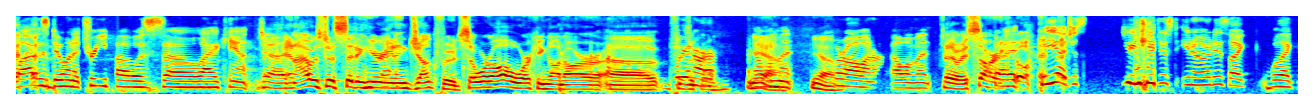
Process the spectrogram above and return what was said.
I was doing a tree pose, so I can't judge. And I was just sitting here eating junk food. So we're all working on our uh, physical. We're in our yeah, element. Yeah. We're all in our element. Anyway, sorry. But, but yeah, just you, you just you know it is like like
